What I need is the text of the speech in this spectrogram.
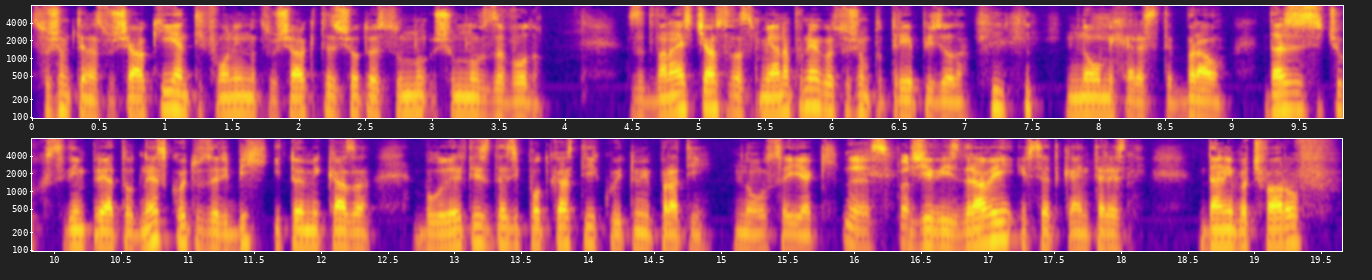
Слушам те на слушалки и антифони на слушалките, защото е шумно, шумно в завода. За 12 часова смяна понякога слушам по 3 епизода. Много ми харесате. Браво. Даже се чух с един приятел днес, който зарибих и той ми каза Благодаря ти за тези подкасти, които ми прати. Много са яки. Не, супер. Живи и здрави и все така интересни. Дани Бачваров,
